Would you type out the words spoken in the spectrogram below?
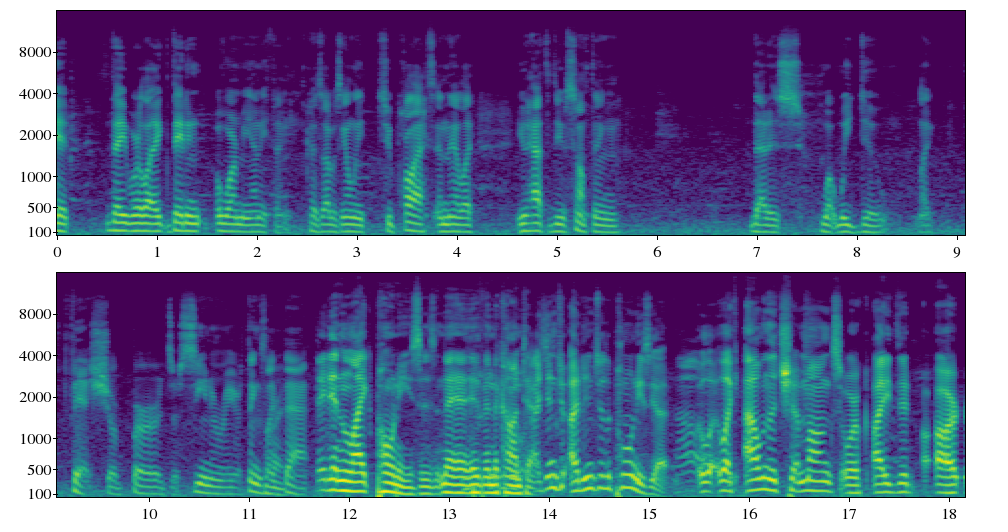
it they were like they didn't award me anything because I was the only two plaques, and they're like, you have to do something that is what we do, like fish or birds or scenery or things like Right. that. They didn't like ponies is- in the No, contest. I didn't. Do, I didn't do the ponies yet. L- Like Alvin and the Chipmunks, or I did art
